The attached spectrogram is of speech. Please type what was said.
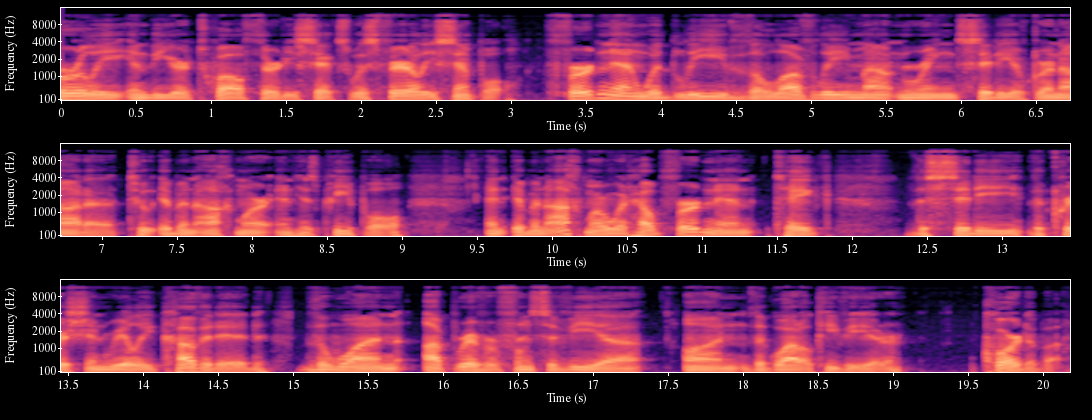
early in the year 1236 was fairly simple. Ferdinand would leave the lovely mountain ringed city of Granada to Ibn Ahmar and his people, and Ibn Ahmar would help Ferdinand take the city the Christian really coveted, the one upriver from Sevilla on the Guadalquivir, Cordoba.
